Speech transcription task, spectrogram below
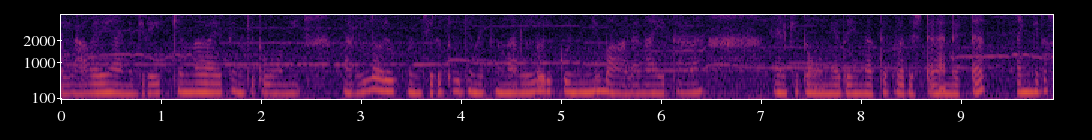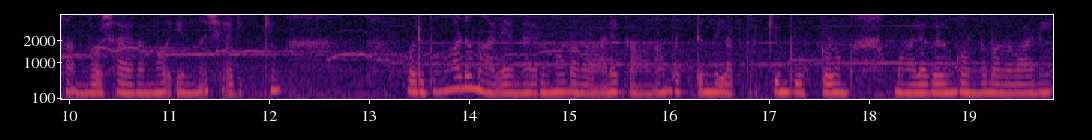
എല്ലാവരെയും അനുഗ്രഹിക്കുന്നതായിട്ട് എനിക്ക് തോന്നി. നല്ലൊരു പുഞ്ചിരി തൂക്കി നിൽക്കുന്ന നല്ലൊരു കുഞ്ഞു ബാലനായിട്ടാണ് എനിക്ക് തോന്നിയത് ഇന്നത്തെ പ്രതിഷ്ഠ കണ്ടിട്ട് ഭയങ്കര സന്തോഷമായിരുന്നു ഇന്ന് ശരിക്കും ഒരുപാട് മാലയുണ്ടായിരുന്നു. ഭഗവാനെ കാണാൻ പറ്റുന്നില്ല. അത്രയ്ക്കും പൂക്കളും മാലകളും കൊണ്ട് ഭഗവാനെ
